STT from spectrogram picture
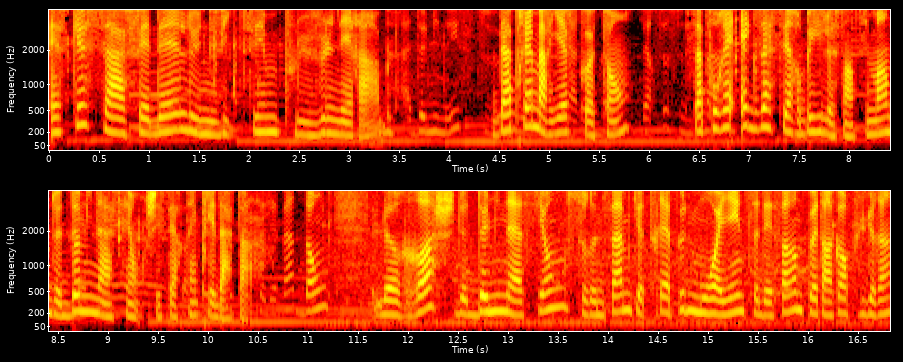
Est-ce que ça a fait d'elle une victime plus vulnérable? D'après Marie-Ève Coton, ça pourrait exacerber le sentiment de domination chez certains prédateurs. Donc, le roche de domination sur une femme qui a très peu de moyens de se défendre peut être encore plus grand.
